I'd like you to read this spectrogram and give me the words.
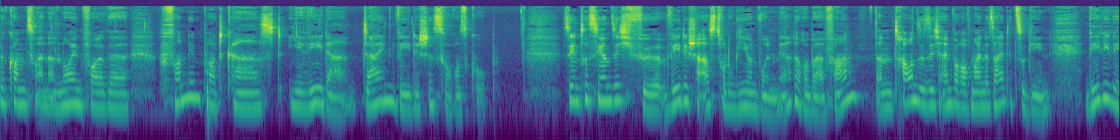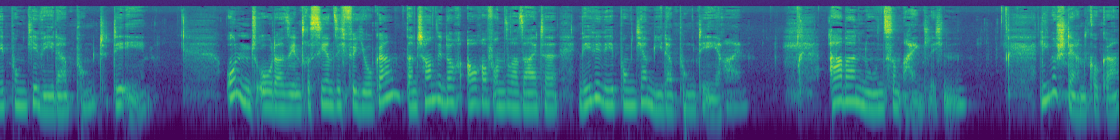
willkommen zu einer neuen Folge von dem Podcast Yeveda, dein vedisches Horoskop. Sie interessieren sich für vedische Astrologie und wollen mehr darüber erfahren? Dann trauen Sie sich einfach auf meine Seite zu gehen www.yeveda.de. Und oder Sie interessieren sich für Yoga? Dann schauen Sie doch auch auf unserer Seite www.yamida.de rein. Aber nun zum Eigentlichen. Liebe Sterngucker,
